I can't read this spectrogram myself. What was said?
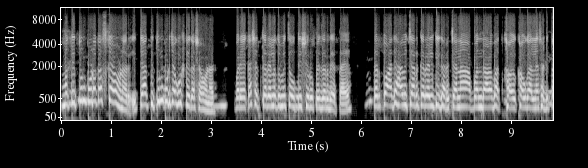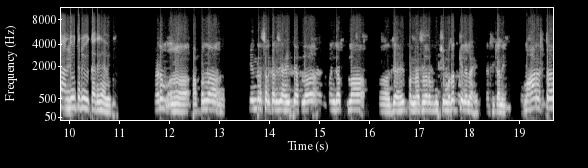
मग तिथून पुढे कसं काय होणार? त्या तिथून पुढच्या गोष्टी कशा होणार? बरं एका शेतकऱ्याला तुम्ही चौतीसशे रुपये जर देताय तर तो आधी हा विचार करेल की घरच्यांना आपण डाळ भात खाऊ खाऊ घालण्यासाठी तांदूळ तरी विकत घ्यावेत. मॅडम अं, आपण अं, केंद्र सरकार जे आहे ते आपलं पंजाबला अं, जे आहे पन्नास हजारांची मदत केलेलं आहे त्या ठिकाणी. महाराष्ट्रात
